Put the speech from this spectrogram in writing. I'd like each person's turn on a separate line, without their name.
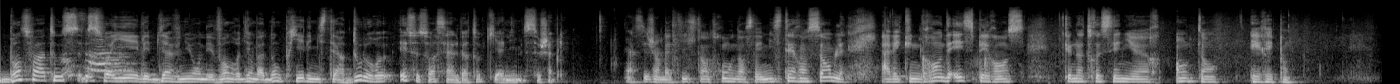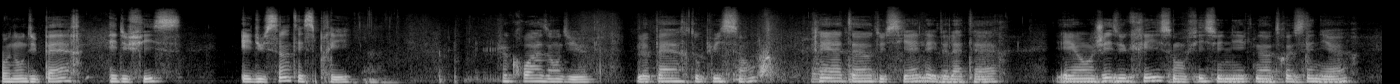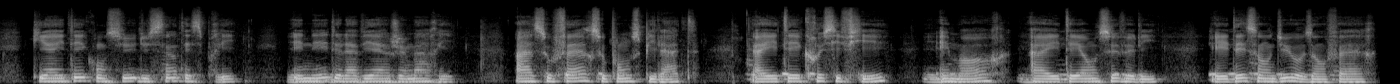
Bonsoir à tous, soyez les bienvenus. On est vendredi, on va donc prier les mystères douloureux et ce soir c'est Alberto qui anime ce chapelet.
Merci Jean-Baptiste. Entrons dans ces mystères ensemble avec une grande espérance que notre Seigneur entend et répond. Au nom du Père et du Fils et du Saint-Esprit, je crois en Dieu, le Père Tout-Puissant, Créateur du ciel et de la terre, et en Jésus-Christ, son Fils unique, notre Seigneur, qui a été conçu du Saint-Esprit, est né de la Vierge Marie, a souffert sous Ponce Pilate, a été crucifié, est mort, a été enseveli, et descendu aux enfers.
